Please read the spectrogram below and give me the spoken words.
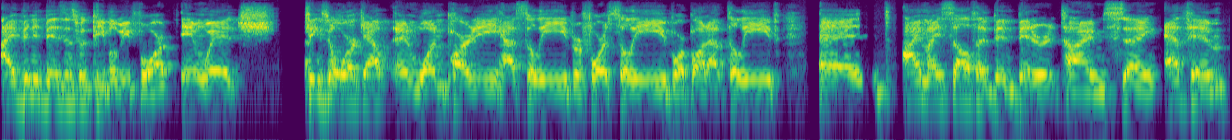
I've been in business with people before in which things don't work out and one party has to leave or forced to leave or bought out to leave. And I myself have been bitter at times saying, F him.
